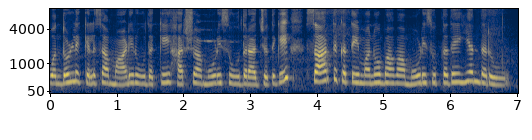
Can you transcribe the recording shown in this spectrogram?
ಒಂದೊಳ್ಳೆ ಕೆಲಸ ಮಾಡಿರುವುದಕ್ಕೆ ಹರ್ಷ ಮೂಡಿಸುವುದರ ಜೊತೆಗೆ ಸಾರ್ಥಕತೆ ಮನೋಭಾವ ಮೂಡಿಸುತ್ತದೆ ಎಂದರು.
